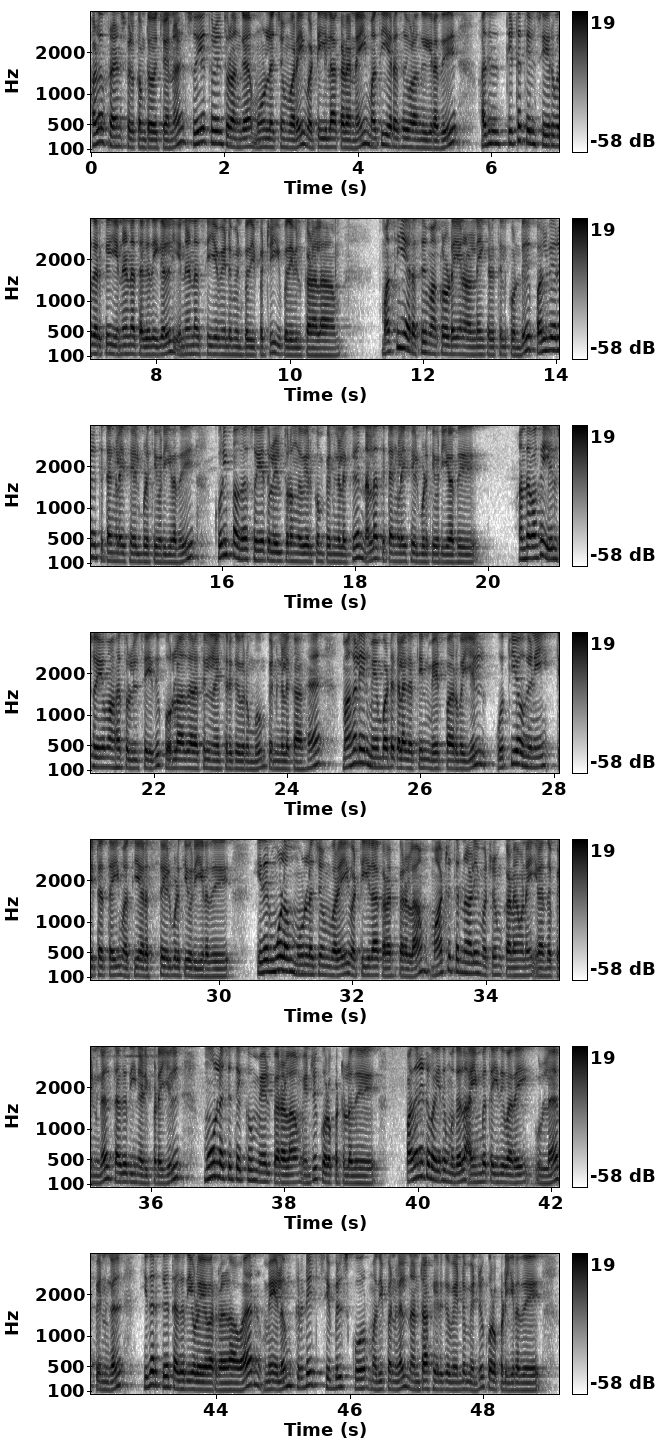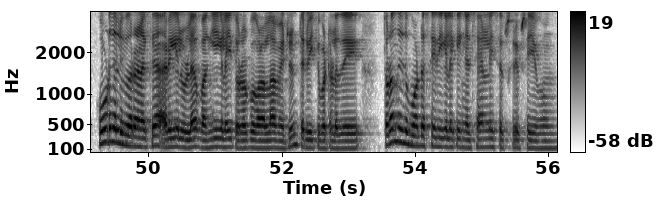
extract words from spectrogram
Hello friends welcome to our channel சுயதொழில் தொடங்க மூணு லட்சம் வரை வட்டியில்லா கடனை மத்திய அரசு வழங்குகிறது. அதில் திட்டத்தில் சேருவதற்கு என்னென்ன தகுதிகள் என்னென்ன செய்ய வேண்டும் என்பதை பற்றி இப்பதிவில் காணலாம். மத்திய அரசு மக்களுடைய நலனை கருத்தில் கொண்டு பல்வேறு திட்டங்களை செயல்படுத்தி வருகிறது. குறிப்பாக சுயதொழில் தொடங்கவிருக்கும் பெண்களுக்கு நல்ல திட்டங்களை செயல்படுத்தி வருகிறது. அந்த வகையில் சுயமாக தொழில் செய்து பொருளாதாரத்தில் நிலைத்திருக்க விரும்பும் பெண்களுக்காக மகளிர் மேம்பாட்டுக் கழகத்தின் மேற்பார்வையில் உத்தியோகினி திட்டத்தை மத்திய அரசு செயல்படுத்தி வருகிறது. இதன் மூலம் மூணு லட்சம் வரை வட்டியில்லா கடன் பெறலாம். மாற்றுத்திறனாளி மற்றும் கணவனை இழந்த பெண்கள் தகுதியின் அடிப்படையில் மூணு லட்சத்துக்கும் மேல் பெறலாம் என்று கூறப்பட்டுள்ளது. பதினெட்டு வயது முதல் ஐம்பத்தைந்து வரை உள்ள பெண்கள் இதற்கு தகுதியுடையவர்கள் ஆவர். மேலும் கிரெடிட் சிபில் ஸ்கோர் மதிப்பெண்கள் நன்றாக இருக்க வேண்டும் என்று கூறப்படுகிறது. கூடுதல் விவரங்களுக்கு அருகில் உள்ள வங்கிகளை தொடர்பு கொள்ளலாம் என்றும் தெரிவிக்கப்பட்டுள்ளது. தொடர்ந்து இது போன்ற செய்திகளுக்கு எங்கள் சேனலை சப்ஸ்கிரைப் செய்யவும்.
